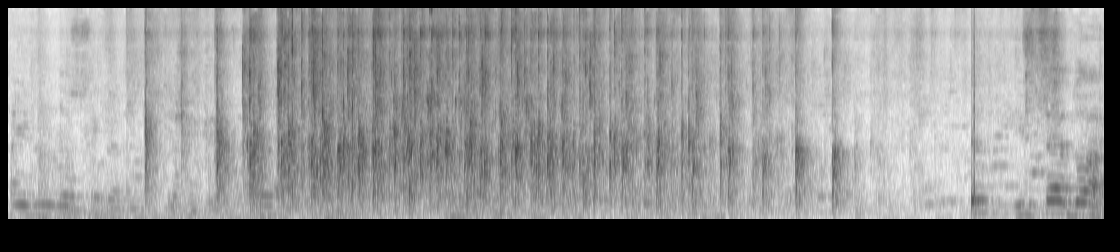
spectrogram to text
Hayırlı olsun. Teşekkür ederim. Yüksel Doğan.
